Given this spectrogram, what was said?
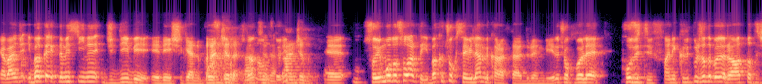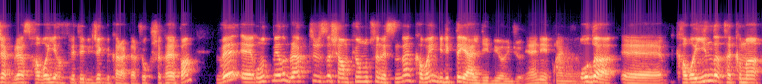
Ya bence Ibaka eklemesi yine ciddi bir e, değişik yani. Bence de, bence de. Bence de. E, soyunma odası olarak da Ibaka çok sevilen bir karakterdir NBA'de. Çok böyle pozitif. Hani Clippers'a da böyle rahatlatacak, biraz havayı hafifletebilecek bir karakter. Çok şaka yapan. Ve e, unutmayalım Raptors'da şampiyonluk senesinden Kawhi'nin birlikte geldiği bir oyuncu. Yani Aynen o da e, Kawhi'nin da takıma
